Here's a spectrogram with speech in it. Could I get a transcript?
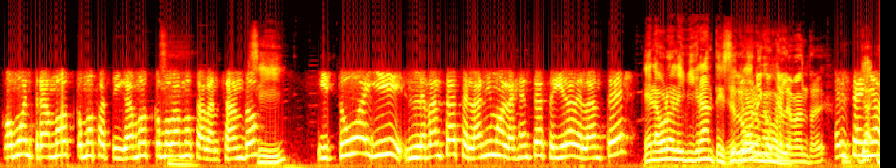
cómo entramos, cómo fatigamos, cómo vamos avanzando. Sí. Y tú allí levantas el ánimo a la gente a seguir adelante. En la hora del inmigrante, sí, es lo claro, mi único amor. que levanta, ¿eh? El señor,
